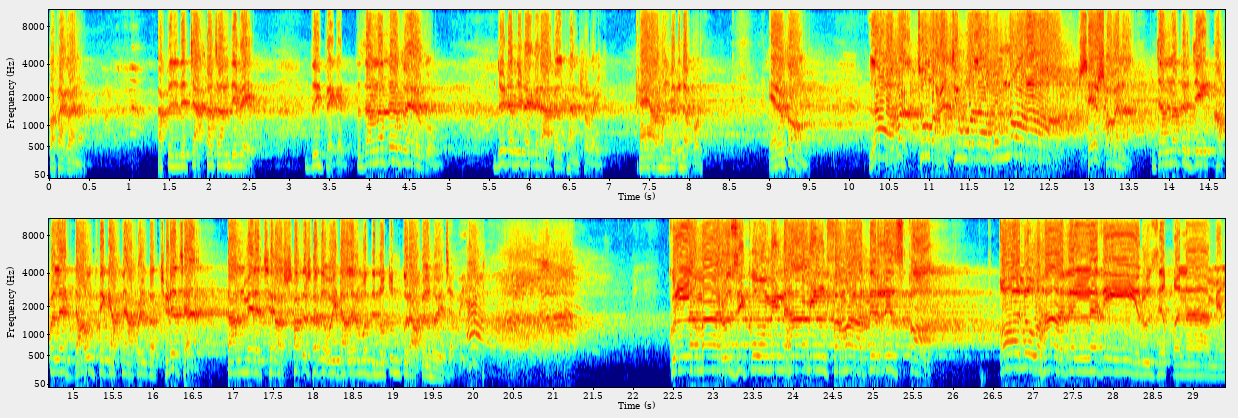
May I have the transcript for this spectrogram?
কথা কয় না? আপনি যদি চারটা চান দিবে, দুই প্যাকেট। তো জান্নাতেও তো এরকম। দুইটা দুইটা করে আপেল খান সবাই। খায় আলহামদুলিল্লাহ পড়। এরকম। শেষ হবে না। জান্নাতের যে আপেলের ডাল থেকে আপনি আপেলটা ছিঁড়েছেন, টান মেরে ছেঁড়ার সাথে সাথে ওই ডালের মধ্যে নতুন করে আপেল হয়ে যাবে। কুল্লামা রুজিকু মিনহা মিন সামারাতির রিজকা قالوا هذا الذي رزقنا من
